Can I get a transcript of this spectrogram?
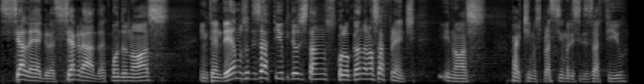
se alegra, se agrada quando nós entendemos o desafio que Deus está nos colocando à nossa frente e nós partimos para cima desse desafio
